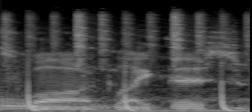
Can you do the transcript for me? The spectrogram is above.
squad like this.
